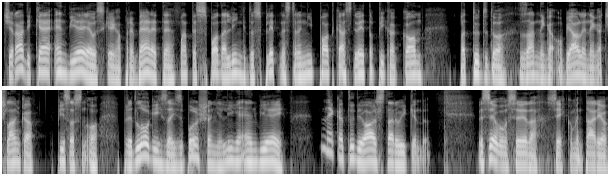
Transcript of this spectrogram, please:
Če radi kaj NBA-jevskega preberete, imate spoda link do spletne strani podcastveto.com, pa tudi do zadnjega objavljenega članka, pisal sem o predlogih za izboljšanje lige NBA, nekaj tudi o All-Star Weekendu. Vesel bom seveda vseh komentarjev,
